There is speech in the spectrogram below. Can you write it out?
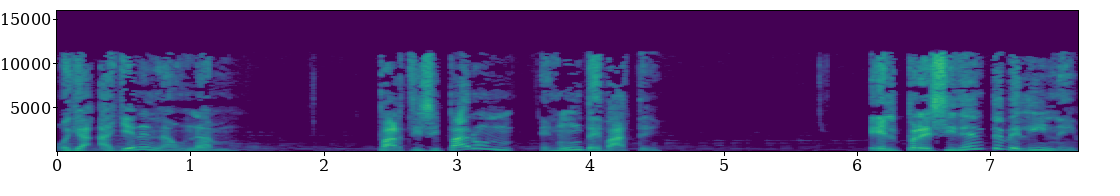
Oiga, ayer en la UNAM participaron en un debate el presidente del INE,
